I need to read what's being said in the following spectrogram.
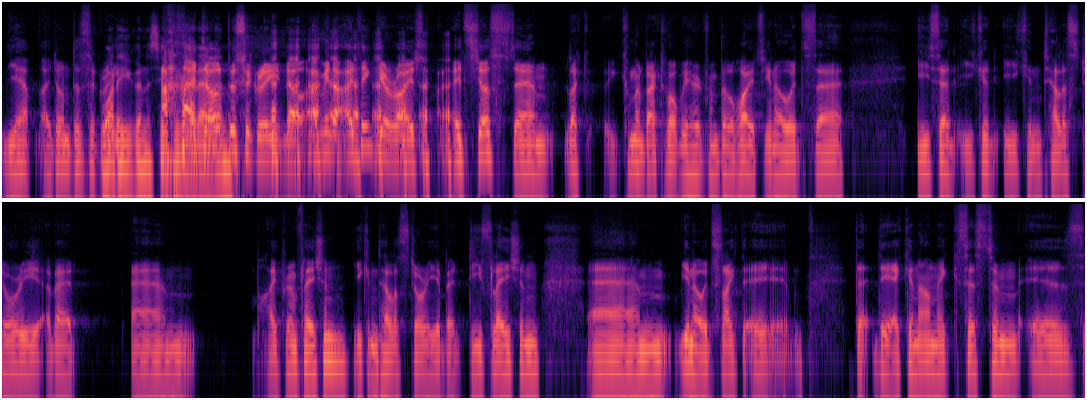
Yeah, I don't disagree. What are you going to say to that? I don't disagree. No, I mean I think you're right. It's just um, like coming back to what we heard from Bill White. You know, it's uh, he said he could he can tell a story about um, hyperinflation. You can tell a story about deflation. Um, you know, it's like the, the the economic system is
